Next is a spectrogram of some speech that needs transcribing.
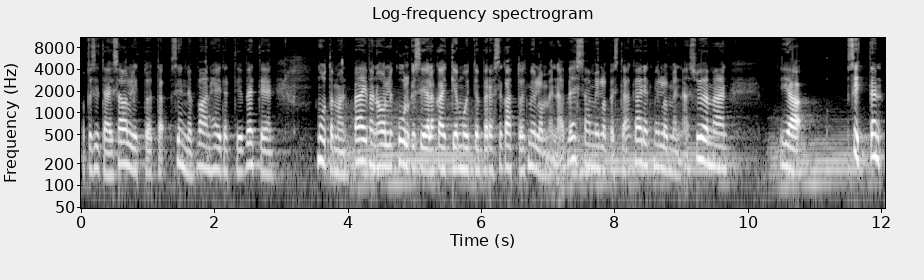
mutta sitä ei sallittu, että sinne vaan heitettiin veteen. Muutaman päivän Olli kulki siellä kaikkien muiden perässä, katsoi, että milloin mennään vessaan, milloin pestään kädet, milloin mennään syömään. Ja sitten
